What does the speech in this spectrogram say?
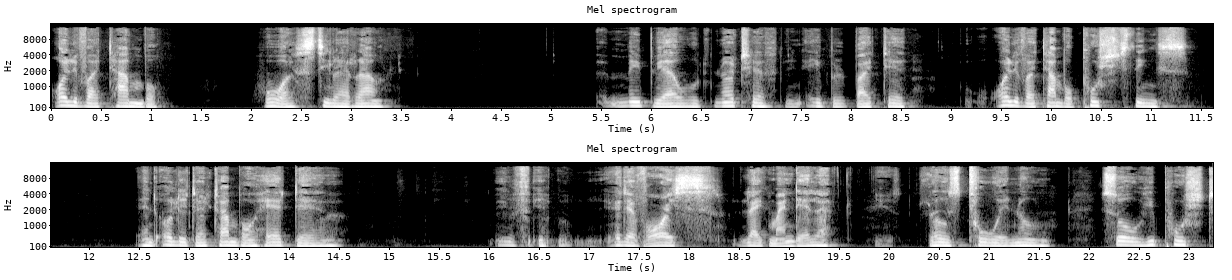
Oliver Tambo, who was still around, maybe I would not have been able, but uh, Oliver Tambo pushed things, and Oliver Tambo had uh, if, if, had a voice like Mandela. Yes. Those two were known. So he pushed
